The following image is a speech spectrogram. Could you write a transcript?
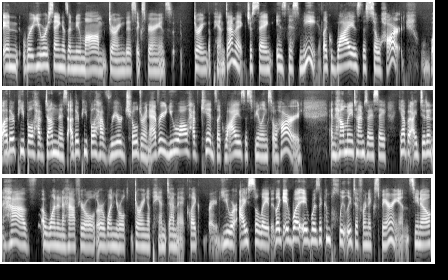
in where you were saying as a new mom during this experience during the pandemic, just saying, Is this me? Like, why is this so hard? Other people have done this. Other people have reared children. Every, you all have kids. Like, why is this feeling so hard? And how many times I say, Yeah, but I didn't have a one and a half year old or a one year old during a pandemic. Like, right. you were isolated. Like, it was, it was a completely different experience, you know?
